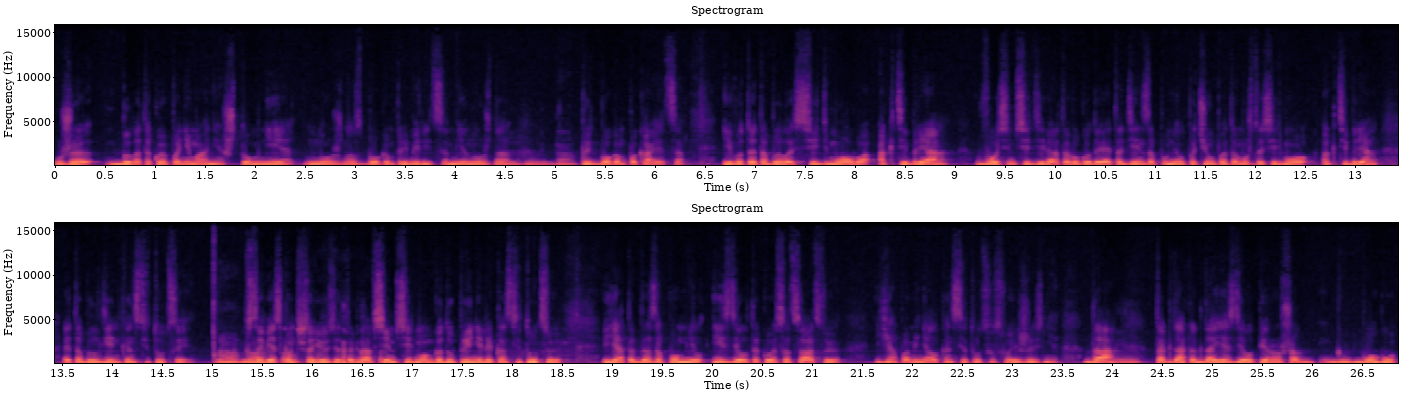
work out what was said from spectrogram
уже было такое понимание, что мне нужно с Богом примириться, мне нужно угу, да. пред Богом покаяться. И вот это было 7 октября 89 года. Я этот день запомнил. Почему? Потому что 7 октября это был день Конституции. А, в да, Советском точно. Союзе тогда. В 1977 году приняли Конституцию. И я тогда запомнил и сделал такую ассоциацию – я поменял конституцию своей жизни. Да, mm тогда, когда я сделал первый шаг к Богу,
